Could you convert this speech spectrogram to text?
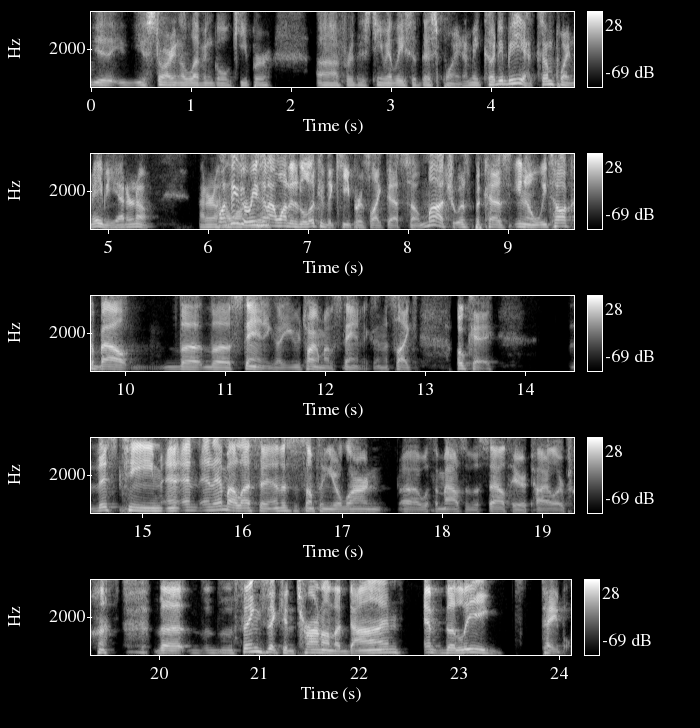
you starting 11 goalkeeper uh, for this team at least at this point i mean could he be at some point maybe i don't know I don't know. Well, I think the reason I wanted to look at the keepers like that so much was because you know we talk about the the standings. Like you were talking about the standings, and it's like, okay, this team and, and, and MLS, and this is something you'll learn uh, with the Mouths of the South here, Tyler. But the, the the things that can turn on a dime, and the league table,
